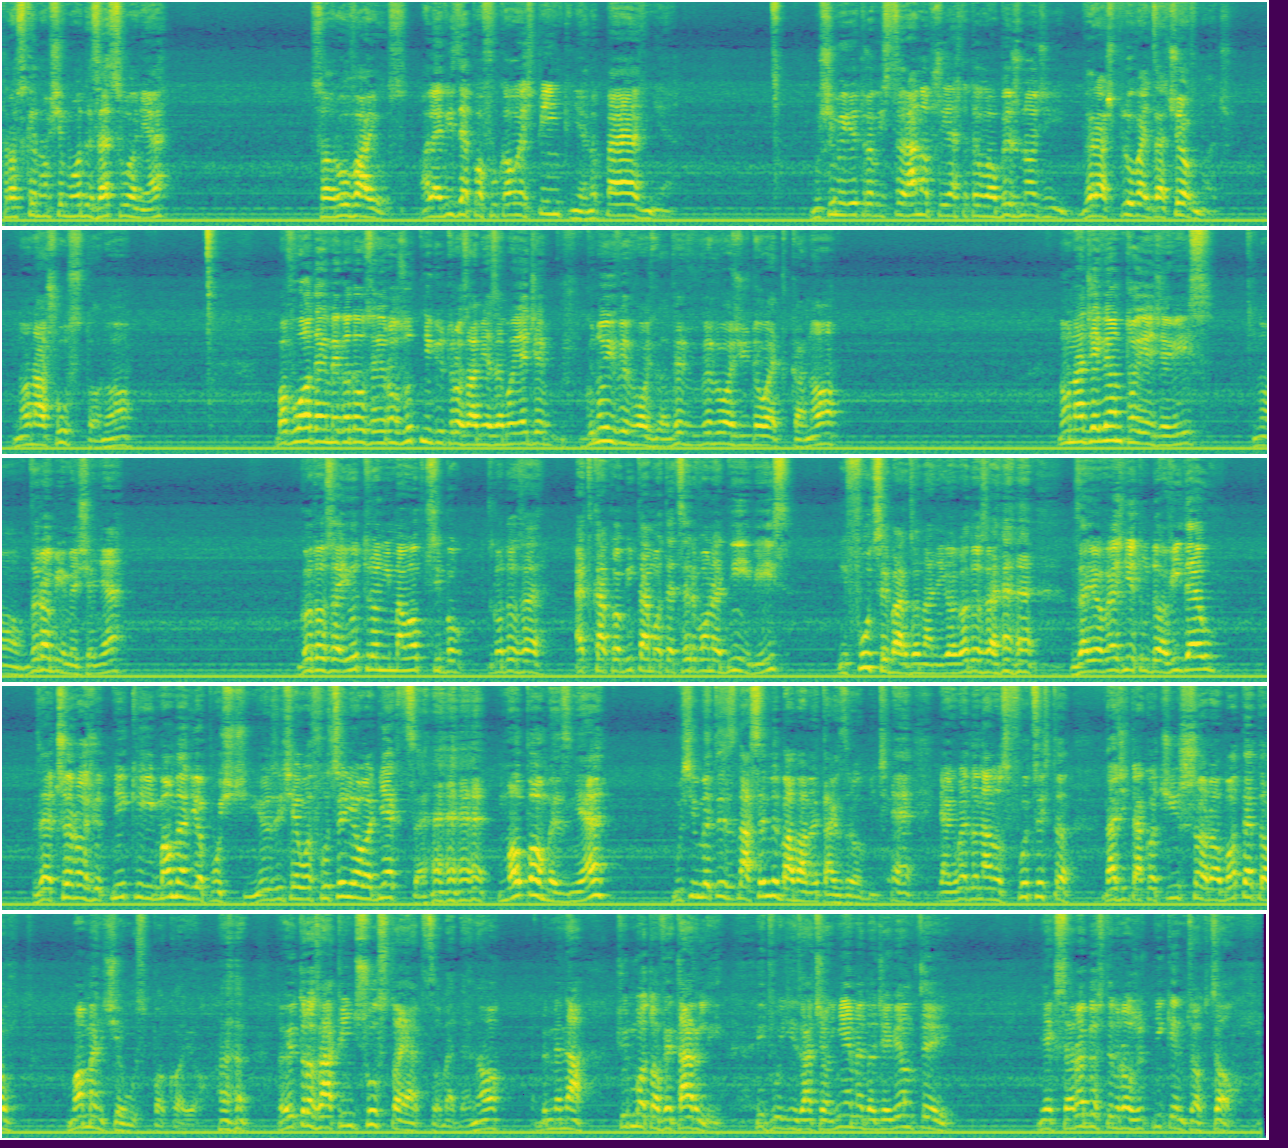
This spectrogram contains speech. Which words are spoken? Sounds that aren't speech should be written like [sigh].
Troszkę nam się młody zesło, nie? Soruwa już. Ale widzę, pofukałeś pięknie, no pewnie. Musimy jutro co, rano przyjechać do tego obyżnąć i wyraz pluwać, zaciągnąć. No na szósto, no. Bo Włodek mnie godał sobie rozutnik jutro zabiezę, bo jedzie gnój wywozi, wy, wywozić do łetka, no. No na dziewiąto jedzie, wis. No, wyrobimy się, nie? Godoze jutro nie ma opcji, bo godoze etka kobita ma te czerwone dni, wis. I fucy bardzo na niego. Godoze [laughs] zajo weźmie tu do wideł, ze trzy rozrzutniki i moment ją puści. Już się od fucynią od nie chce. [laughs] Mo pomysł, nie? Musimy ty z nasymy babamy tak zrobić. [laughs] Jak będą na nos fucyć, to dać i taką ciszszą robotę, to moment się uspokoją. To jutro za 5 szósto jak co będę, no. Byśmy na siódmo to wytarli. I później zaciągniemy do dziewiątej. Niech se robią z tym rozrzutnikiem co chcą.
